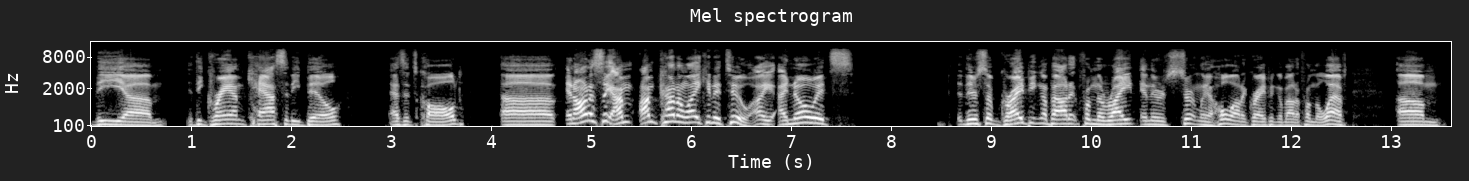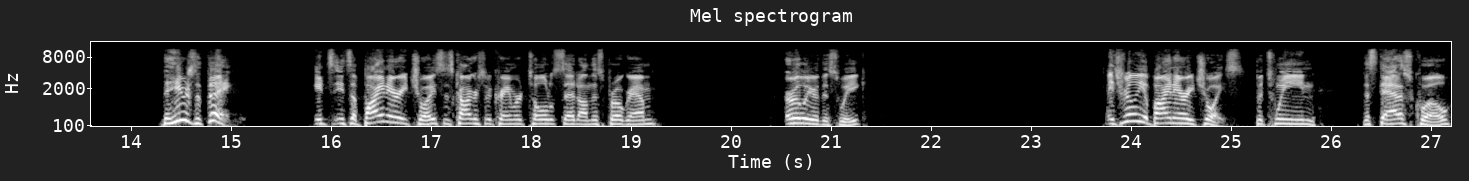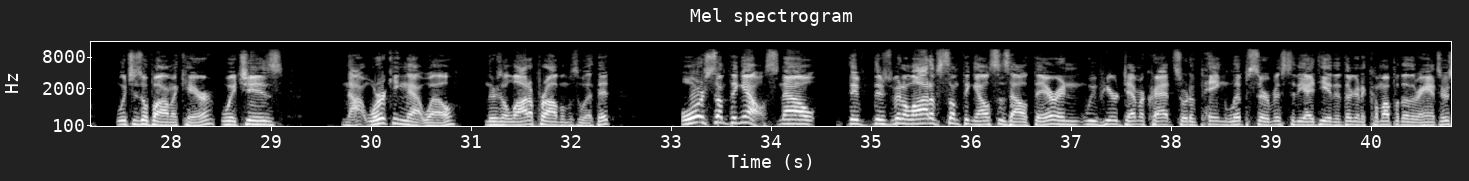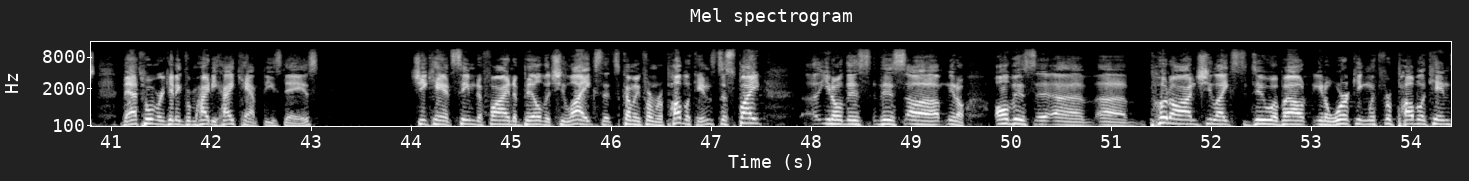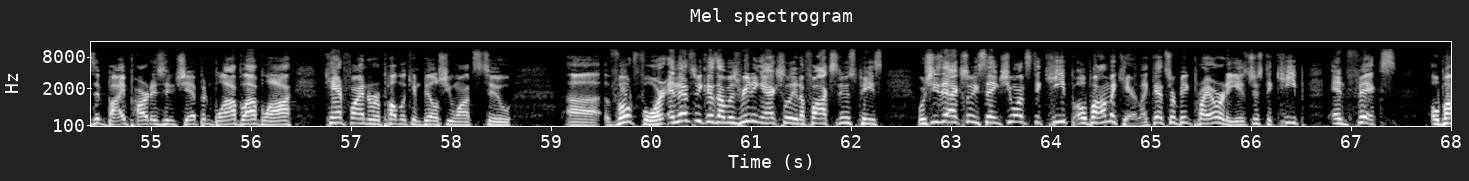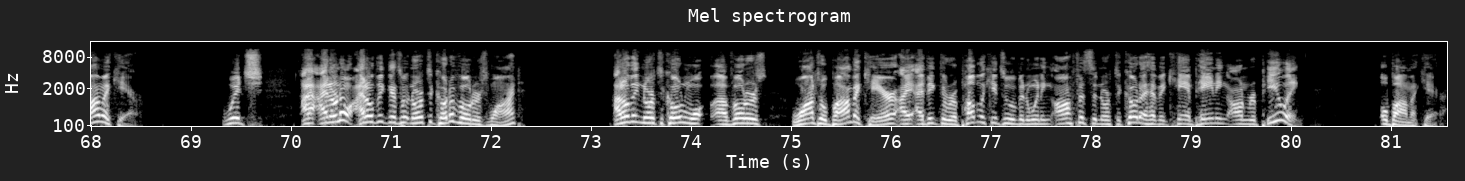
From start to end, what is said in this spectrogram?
the um, the Graham Cassidy bill, as it's called. Uh, and honestly, I'm I'm kind of liking it too. I I know it's there's some griping about it from the right, and there's certainly a whole lot of griping about it from the left. Um, but here's the thing: it's it's a binary choice, as Congressman Cramer told said on this program earlier this week. It's really a binary choice between the status quo, which is Obamacare, which is not working that well. There's a lot of problems with it or something else. Now, there's been a lot of something else's out there, and we've heard Democrats sort of paying lip service to the idea that they're going to come up with other answers. That's what we're getting from Heidi Heitkamp these days. She can't seem to find a bill that she likes that's coming from Republicans, despite uh, you know this this uh, you know all this uh, uh put on she likes to do about you know working with Republicans and bipartisanship and blah blah blah. Can't find a Republican bill she wants to uh, vote for. And that's because I was reading actually in a Fox News piece where she's actually saying she wants to keep Obamacare. Like that's her big priority is just to keep and fix Obamacare, which I, I don't know. I don't think that's what North Dakota voters want. I don't think North Dakota uh, voters want Obamacare. I, I think the Republicans who have been winning office in North Dakota have been campaigning on repealing Obamacare.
